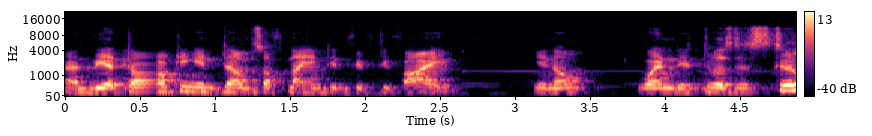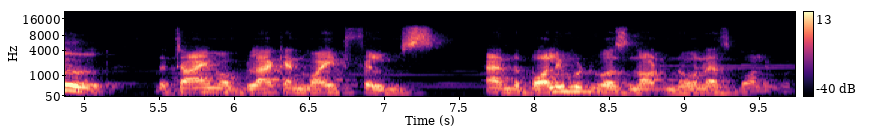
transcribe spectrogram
And we are talking in terms of 1955, you know, when it was still the time of black and white films and the Bollywood was not known as Bollywood.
